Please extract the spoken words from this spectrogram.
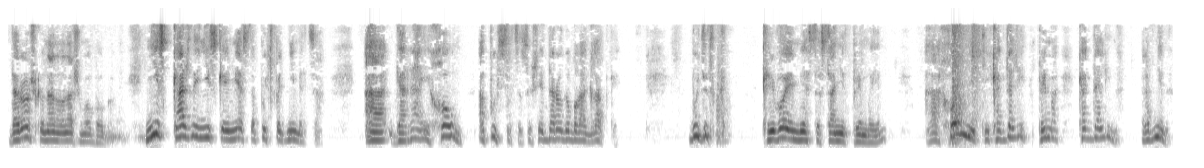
дорожку на нашему Богу. Низ, каждое низкое место пусть поднимется, а гора и холм опустятся, потому дорога была гладкой. Будет кривое место станет прямым, а холмики как, доли, прямо, как долина, равнина.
